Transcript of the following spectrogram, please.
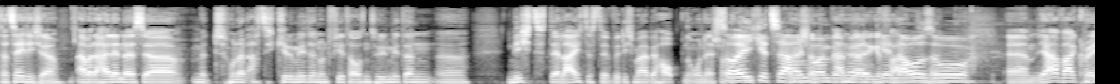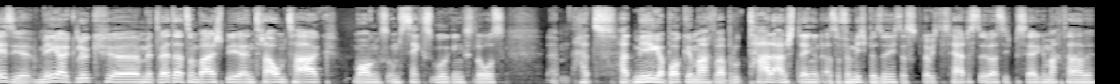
Tatsächlich, ja. Aber der Highlander ist ja mit 180 Kilometern und 4000 Höhenmetern äh, nicht der leichteste, würde ich mal behaupten, ohne schon Solche Zahlen schon wollen wir hören. Genau so. Ähm, ja, war crazy. Mega Glück äh, mit Wetter zum Beispiel. Ein Traumtag. Morgens um 6 Uhr ging's los. Ähm, hat, hat mega Bock gemacht, war brutal anstrengend. Also für mich persönlich, das glaube ich das härteste, was ich bisher gemacht habe.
